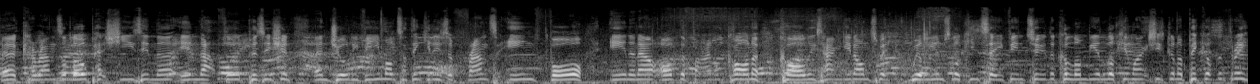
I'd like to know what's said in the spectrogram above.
uh, Carranza Lopez, she's in there in that third position. And Jodie Vimont, I think it is of France, in four, in and out of the final corner. Corley's hanging on to it. Williams looking safe into the Colombian, looking like she's going to pick up the three.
